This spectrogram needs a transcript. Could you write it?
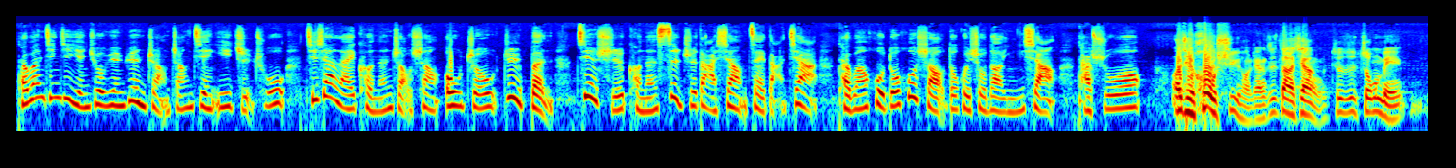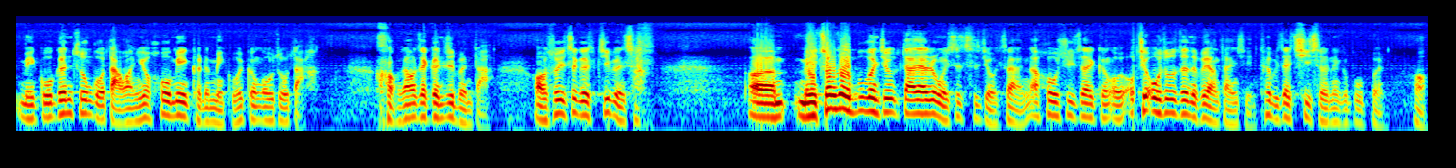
台湾经济研究院院长张建一指出，接下来可能找上欧洲、日本，届时可能四只大象在打架，台湾或多或少都会受到影响。他说。而且后续哈，两只大象就是中美美国跟中国打完以后，后面可能美国会跟欧洲打，好，然后再跟日本打，哦，所以这个基本上，呃，美中这个部分就大家认为是持久战，那后续再跟欧，就欧洲真的非常担心，特别在汽车那个部分，哦，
